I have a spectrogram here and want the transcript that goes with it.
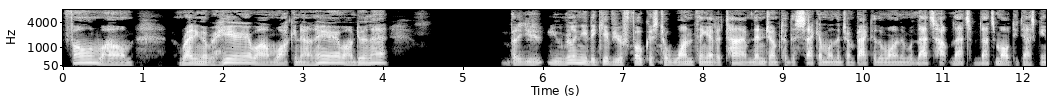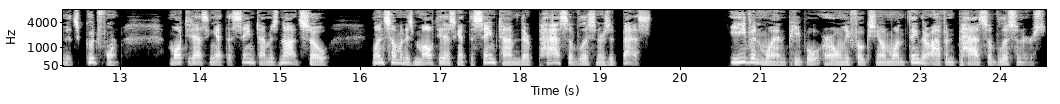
phone while I'm writing over here, while I'm walking down here, while I'm doing that. But you, you really need to give your focus to one thing at a time, then jump to the second one, then jump back to the one. And that's how, that's, that's multitasking in its good form. Multitasking at the same time is not. So when someone is multitasking at the same time, they're passive listeners at best even when people are only focusing on one thing, they're often passive listeners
